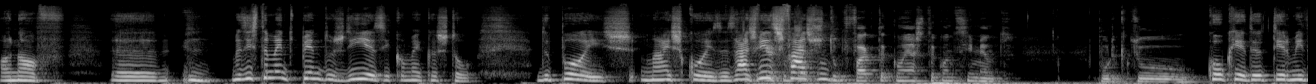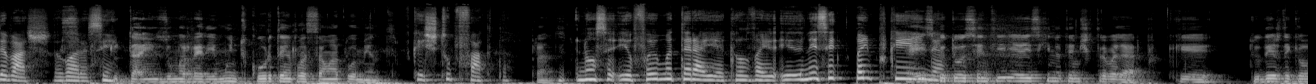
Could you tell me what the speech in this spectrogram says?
ou 9. mas isso também depende dos dias e como é que eu estou. Depois, mais coisas. Às vezes um faz estupefacta com este acontecimento. Porque tu, com o quê? De ter-me ido abaixo. Agora, tu sim. tens uma rédea muito curta em relação à tua mente. Fiquei estupefacta. Pronto. Não sei, eu, foi uma tareia que eu levei. Eu nem sei bem porquê É ainda. isso que eu estou a sentir e é isso que ainda temos que trabalhar. Porque tu, desde aquele,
